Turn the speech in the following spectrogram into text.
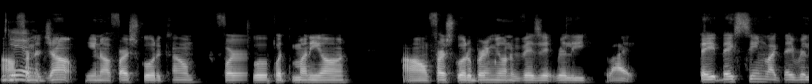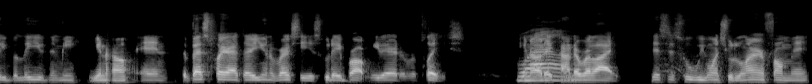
um, yeah. from the jump. You know, first school to come, first school to put the money on, um, first school to bring me on a visit. Really like they they seem like they really believed in me, you know. And the best player at their university is who they brought me there to replace. You wow. know, they kind of were like, "This is who we want you to learn from." And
